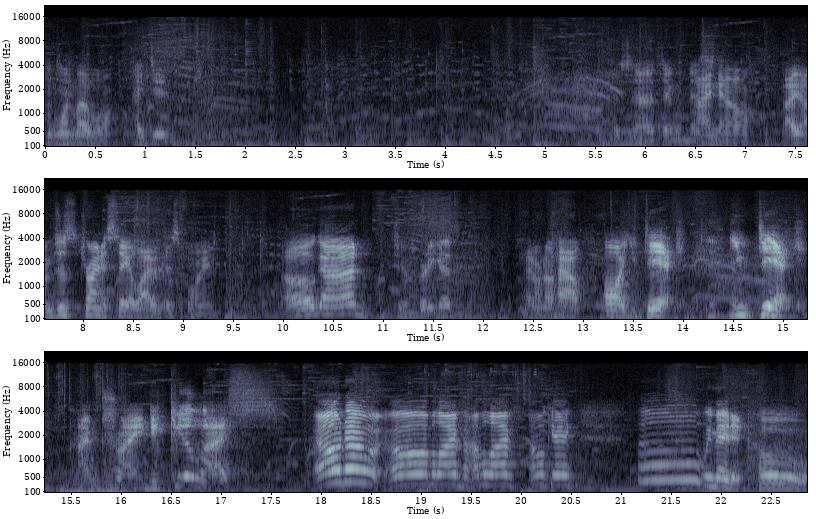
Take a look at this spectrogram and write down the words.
for one level. I did. There's another thing we missed. I know. I, I'm just trying to stay alive at this point. Oh God! Doing pretty good. I don't know how. Oh, you dick! You dick! I'm trying to kill us. Oh no! Oh, I'm alive! I'm alive! I'm okay. Oh, we made it. Oh,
